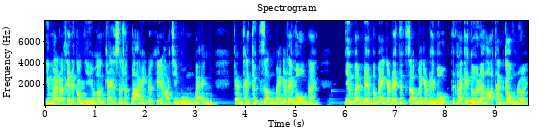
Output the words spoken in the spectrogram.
nhưng mà đôi khi nó còn nhiều hơn cả cái sự thất bại. Đôi khi họ chỉ muốn bạn cảm thấy tức giận, bạn cảm thấy buồn thôi. Nhưng mà nếu mà bạn cảm thấy tức giận, bạn cảm thấy buồn, tức là cái người đó họ thành công rồi.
